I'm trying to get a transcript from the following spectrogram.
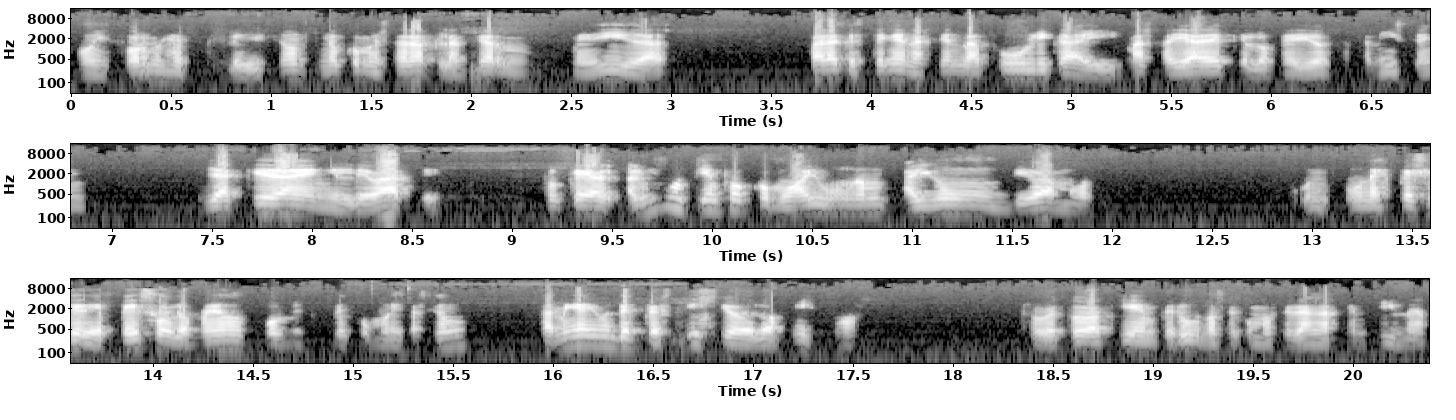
o informes de televisión, sino comenzar a plantear medidas para que estén en la agenda pública y más allá de que los medios satanicen, ya queda en el debate. Porque al, mismo tiempo como hay un, hay un digamos, una especie de peso de los medios de comunicación, también hay un desprestigio de los mismos, sobre todo aquí en Perú, no sé cómo será en Argentina,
